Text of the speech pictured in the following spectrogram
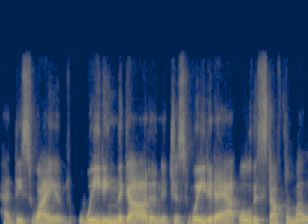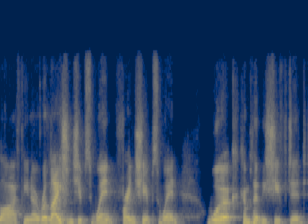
had this way of weeding the garden. It just weeded out all this stuff from my life. You know, relationships went, friendships went, work completely shifted.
